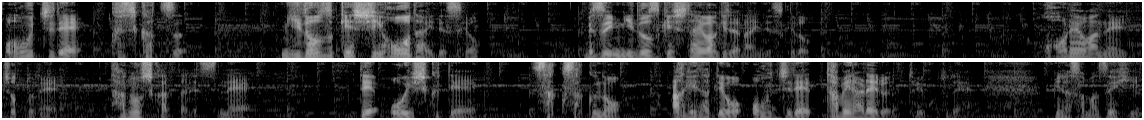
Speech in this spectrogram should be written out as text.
お家で串カツ二度漬けし放題ですよ。別に二度漬けしたいわけじゃないんですけど。これはねちょっとね楽しかったですね。で美味しくてサクサクの揚げたてをお家で食べられるということで皆様ぜひ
